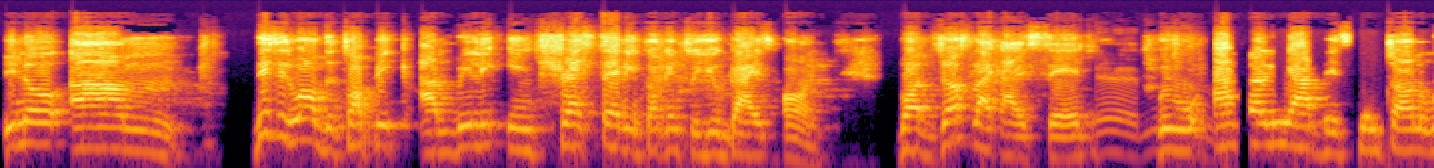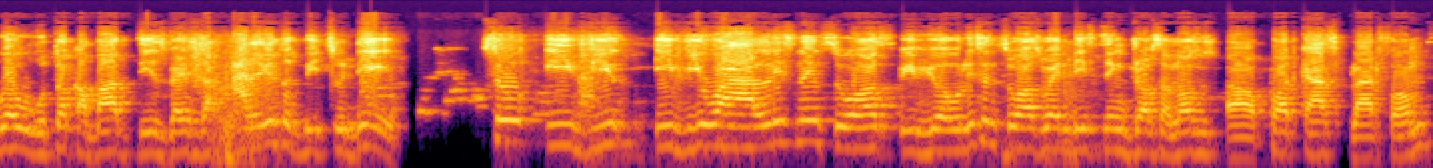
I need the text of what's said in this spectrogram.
you know um this is one of the topic I'm really interested in talking to you guys on. But just like I said, yeah, we will actually have a session where we will talk about this very and it's going to be today. So if you if you are listening to us, if you listen to us when this thing drops on our podcast platforms,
